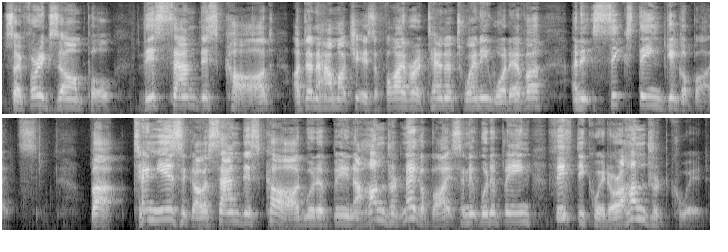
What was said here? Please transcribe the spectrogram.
So, for example, this SanDisk card, I don't know how much it is, a five or a 10 or 20, whatever, and it's 16 gigabytes. But 10 years ago, a SanDisk card would have been 100 megabytes and it would have been 50 quid or 100 quid.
